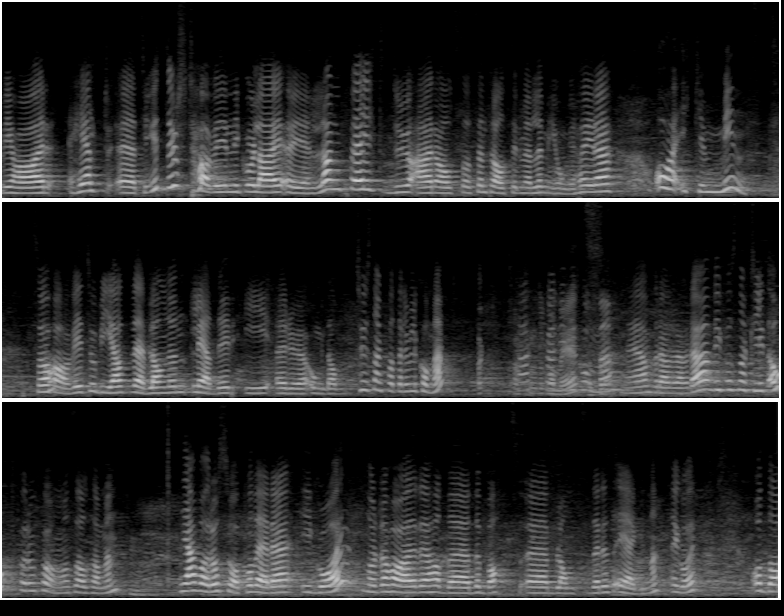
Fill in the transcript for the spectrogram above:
Vi har helt eh, til ytterst har vi Nikolai Øyen Langfelt. Du er altså sentralstyremedlem i Unge Høyre. Og ikke minst så har vi Tobias Vevland Lund, leder i Rød Ungdom. Tusen takk for at dere ville komme. Takk for at du kom hit. Ja, bra, bra, bra. Vi får snakke litt opp for å få med oss alle sammen. Jeg var og så på dere i går, når dere hadde debatt eh, blant deres egne i går. Og da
